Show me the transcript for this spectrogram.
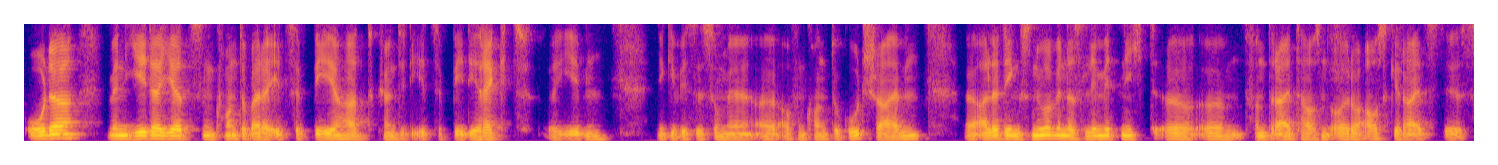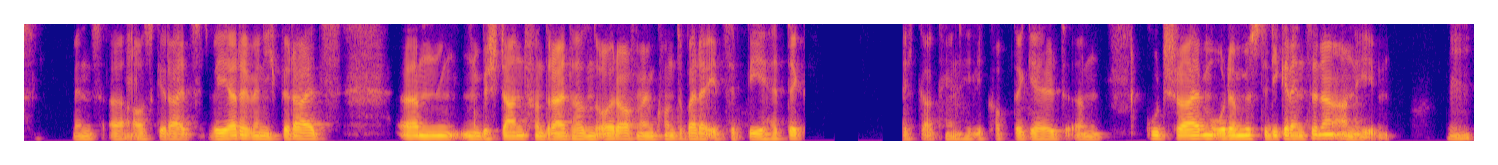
Oder wenn jeder jetzt ein Konto bei der EZB hat, könnte die EZB direkt äh, jedem eine gewisse Summe äh, auf ein Konto gutschreiben. allerdings nur, wenn das Limit nicht ähm, von 3000 Euro ausgereizt ist wenn es äh, mhm. ausgereizt wäre. Wenn ich bereits ähm, einen Bestand von 3000 Euro auf meinem Konto bei der EZB hätte, ich gar kein Helikoptergeld ähm, gut schreiben oder müsste die Grenze dann anheben. Mhm.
